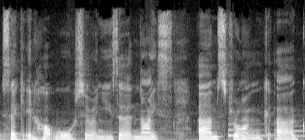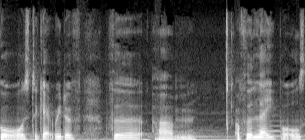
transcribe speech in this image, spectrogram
soak it in hot water and use a nice um, strong uh, gauze to get rid of the um, of the labels.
